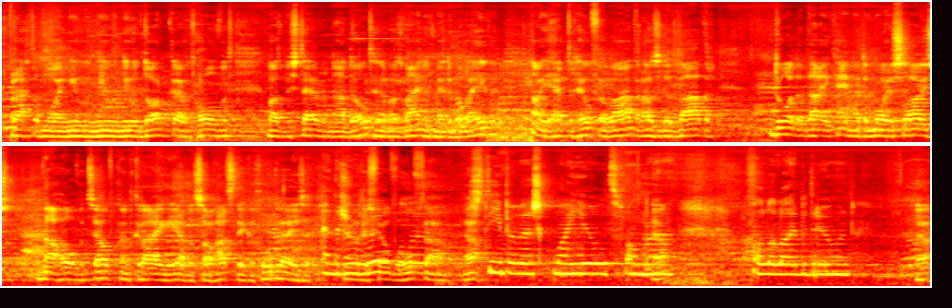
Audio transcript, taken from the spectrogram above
een prachtig mooi nieuw, nieuw, nieuw dorp krijgt. Holvert was besterven na dood en er was weinig meer te beleven. Nou, je hebt er heel veel water. Als je dat water door de dijk heen met een mooie sluis naar Holvert zelf kunt krijgen, ja, dat zou hartstikke goed wezen. En er is heel veel behoefte uh, aan. Ja. stiepenwesk, maar yield van eh, Ja. allerlei bedrijven. Ja.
